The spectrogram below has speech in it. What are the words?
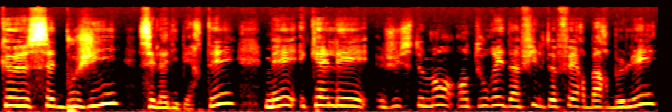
que cette bougie, c'est la liberté, mais qu'elle est justement entourée d'un fil de fer barbelé.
